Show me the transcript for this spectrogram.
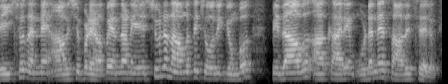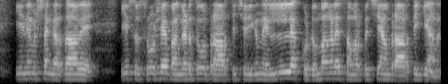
ഈശോ തന്നെ ആവശ്യപ്പെടുകയാണ്. അപ്പോൾ എന്താണ്? യേശുവിന്റെ നാമത്തിൽ ചോദിക്കുമ്പോൾ പിതാവ് ആ കാര്യം ഉടനെ സാധിച്ചു തരും. ഈ നിമിഷം കർത്താവെ ഈ ശുശ്രൂഷയെ പങ്കെടുത്തു പ്രാർത്ഥിച്ചിരിക്കുന്ന എല്ലാ കുടുംബങ്ങളെ സമർപ്പിച്ച് ഞാൻ പ്രാർത്ഥിക്കുകയാണ്.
